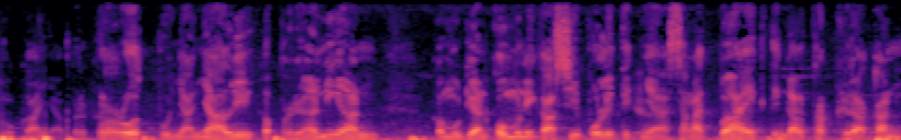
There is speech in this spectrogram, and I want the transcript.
mukanya berkerut, punya nyali, keberanian, kemudian komunikasi politiknya sangat baik, tinggal pergerakan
